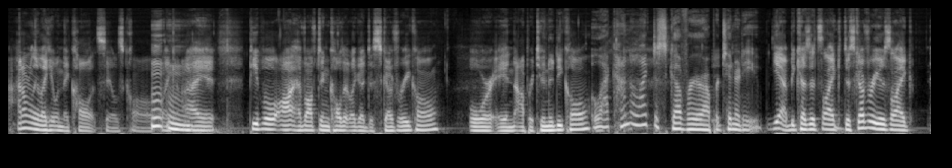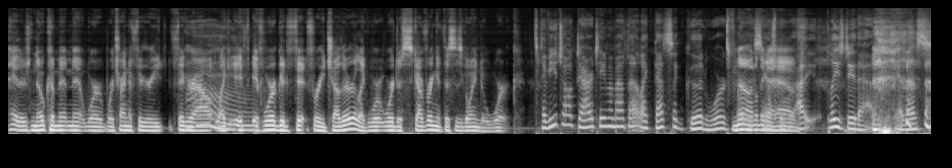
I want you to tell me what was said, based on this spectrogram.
I don't really like it when they call it sales call. Like I people have often called it like a discovery call or an opportunity call. Oh, I kind of like discovery or opportunity. Yeah, because it's like discovery is like hey, there's no commitment. We're we're trying to figure figure out like if, if we're a good fit for each other. Like we're we're discovering if this is going to work. Have you talked to our team about that? Like, that's a good word. For No, I don't think I have. please do that. Yeah, that's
